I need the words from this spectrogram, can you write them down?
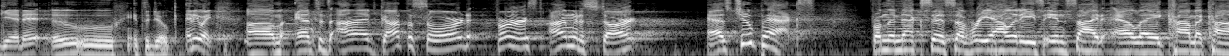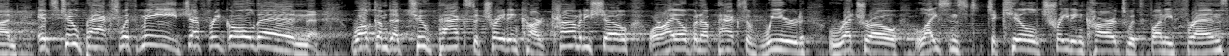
Get it? Ooh, it's a joke. Anyway, um, and since I've got the sword, first I'm going to start as two packs from the nexus of realities inside LA Comic Con. It's two packs with me, Geoffrey Golden. Welcome to Two Packs, the trading card comedy show where I open up packs of weird, retro, licensed to kill trading cards with funny friends.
